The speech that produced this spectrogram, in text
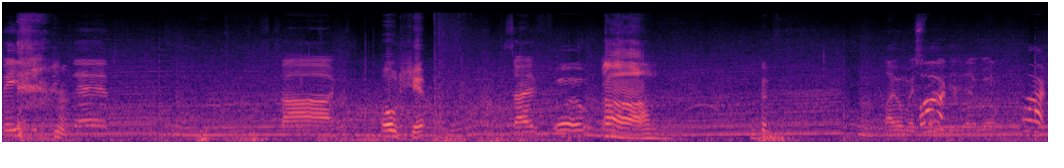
Basically dead. Fuck. Oh shit! Sorry. Oh, I almost Fuck. wanted it there, Will. Fuck.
